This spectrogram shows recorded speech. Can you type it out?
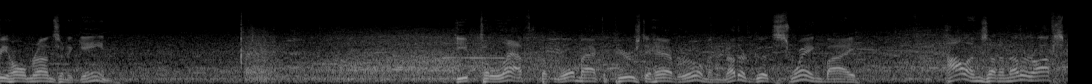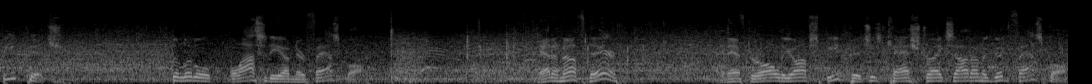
Three home runs in a game. Deep to left, but Womack appears to have room, and another good swing by Hollins on another off-speed pitch. A little velocity on their fastball. Had enough there. And after all the off-speed pitches, Cash strikes out on a good fastball.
